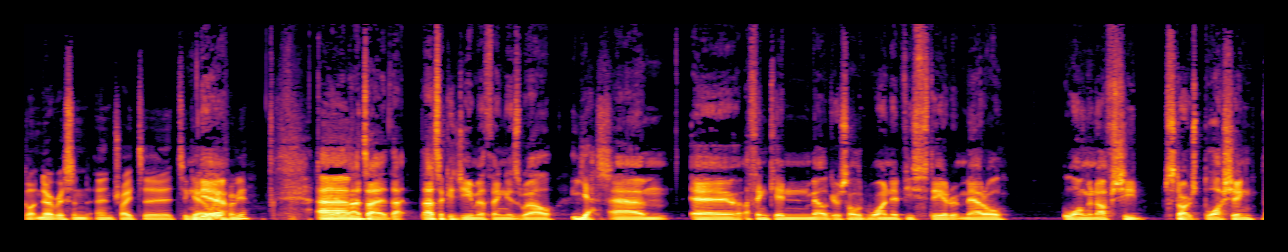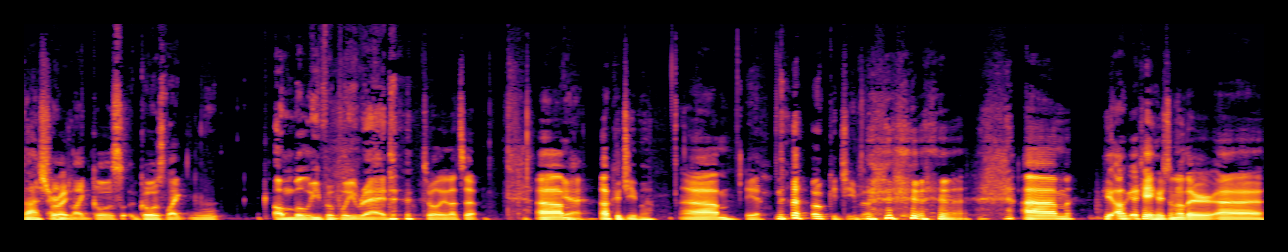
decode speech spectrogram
got nervous and, and tried to, to get away from you. yeah, Um, that's a that that's a Kojima thing as well. yes. Um, uh, I think in Metal Gear Solid One, if you stare at Meryl long enough, she starts blushing. That's and, right. Like goes goes like r- unbelievably red. totally, that's it. Um, Yeah. Oh, Kojima. Um, yeah. oh, Kojima. um, okay, here's another uh,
